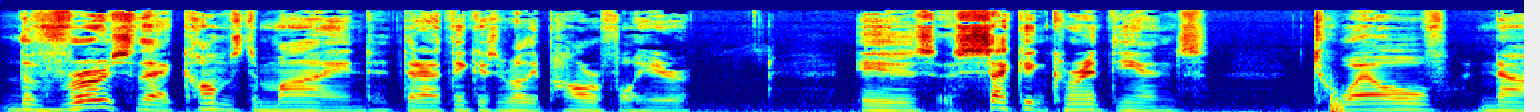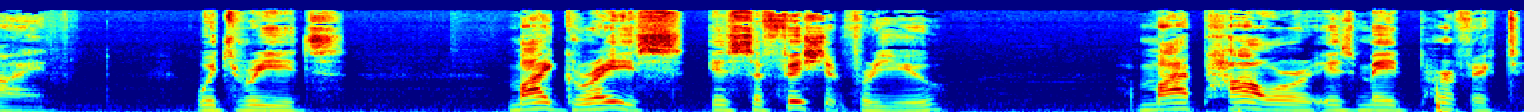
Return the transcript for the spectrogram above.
the verse that comes to mind that I think is really powerful here is Second Corinthians 12 9, which reads, My grace is sufficient for you, my power is made perfect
